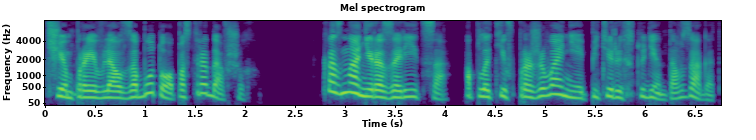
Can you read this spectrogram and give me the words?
чем проявлял заботу о пострадавших. Казна не разорится, оплатив проживание пятерых студентов за год.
